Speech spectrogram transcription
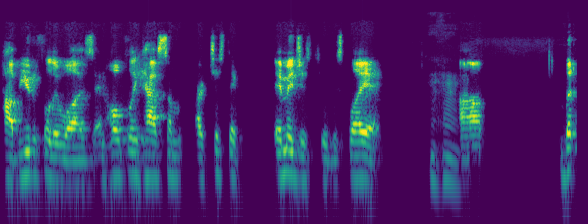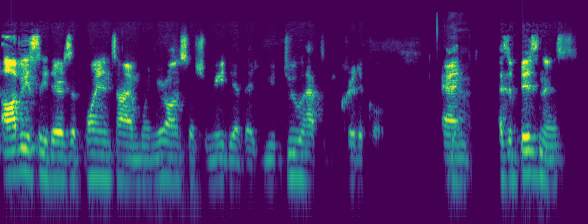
how beautiful it was, and hopefully have some artistic images to display it. Mm-hmm. Um, but obviously, there's a point in time when you're on social media that you do have to be critical, and yeah. as a business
